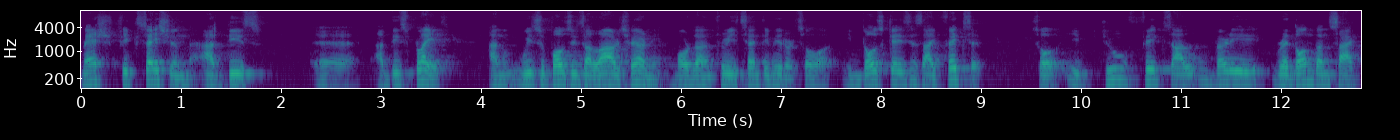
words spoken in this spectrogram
mesh fixation at this, uh, at this place. And we suppose it's a large hernia, more than three centimeters. So in those cases, I fix it. So if you fix a very redundant sac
